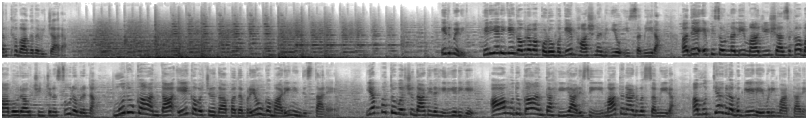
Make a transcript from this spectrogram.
ಅರ್ಥವಾಗದ ವಿಚಾರ. ಇದು ಬಿಡಿ. ಹಿರಿಯರಿಗೆ ಗೌರವ ಕೊಡೋ ಬಗ್ಗೆ ಭಾಷಣ ಬಿಗಿಯೋ ಈ ಸಮೀರ. ಅದೇ ಎಪಿಸೋಡ್ನಲ್ಲಿ ಮಾಜಿ ಶಾಸಕ ಬಾಬುರಾವ್ ಚಿಂಚನಸೂರ್ ಅವರನ್ನ ಮುದುಕ ಅಂತ ಏಕವಚನದ ಪದ ಪ್ರಯೋಗ ಮಾಡಿ ನಿಂದಿಸ್ತಾನೆ. ಎಪ್ಪತ್ತು ವರ್ಷ ದಾಟಿದ ಹಿರಿಯರಿಗೆ ಆ ಮುದುಕ ಅಂತ ಹೀಯಾಳಿಸಿ ಮಾತನಾಡುವ ಸಮೀರ. ಆ ಮುತ್ಯಗಳ ಬಗ್ಗೆ ಲೇವಡಿ ಮಾಡ್ತಾನೆ.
